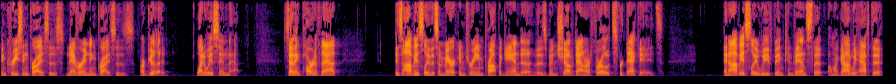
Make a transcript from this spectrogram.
increasing prices, never ending prices are good. Why do we assume that? So I think part of that is obviously this American dream propaganda that has been shoved down our throats for decades. And obviously, we've been convinced that, oh my God, we have to,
